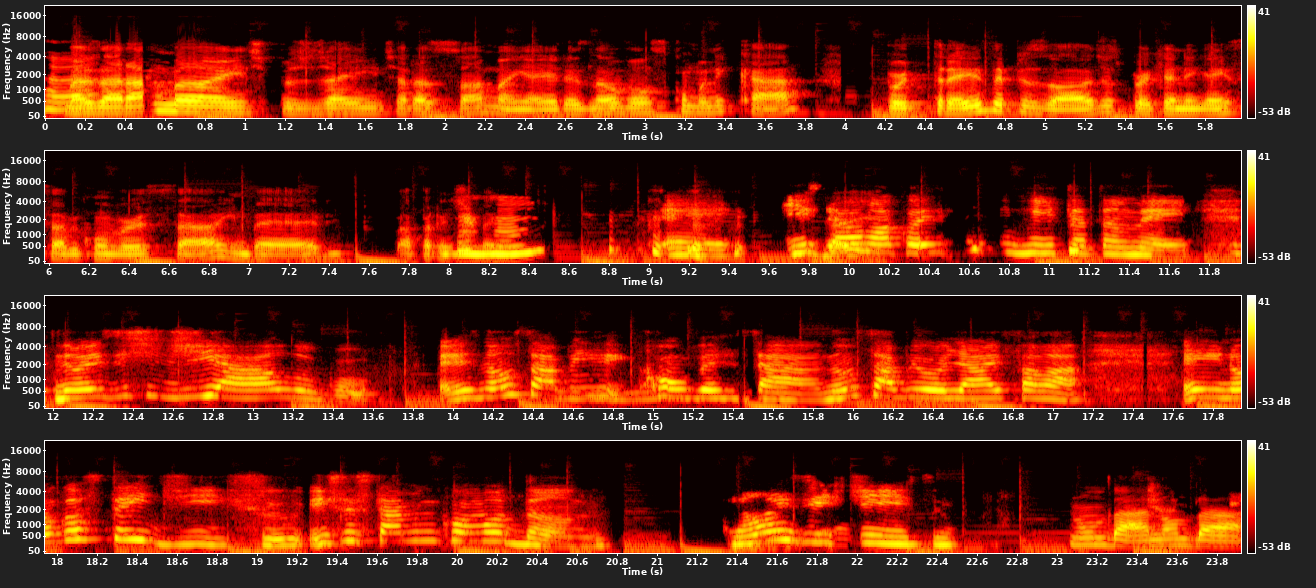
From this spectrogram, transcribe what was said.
Mas era a mãe, tipo, gente, era só a mãe. Aí eles não vão se comunicar por três episódios, porque ninguém sabe conversar em BL, aparentemente. Uhum. É, isso é uma coisa que me irrita também. Não existe diálogo. Eles não sabem conversar, não sabem olhar e falar: Ei, não gostei disso, isso está me incomodando. Não existe isso. Não dá, não dá.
